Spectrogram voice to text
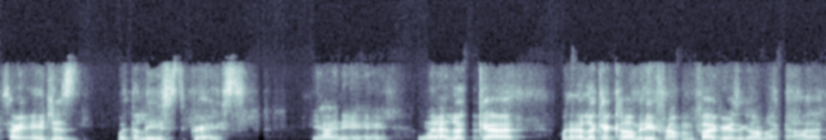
sorry ages with the least grace Yeah. When i look at when i look at comedy from five years ago i'm like oh that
